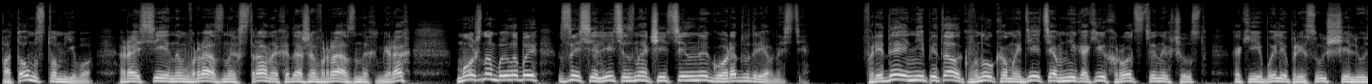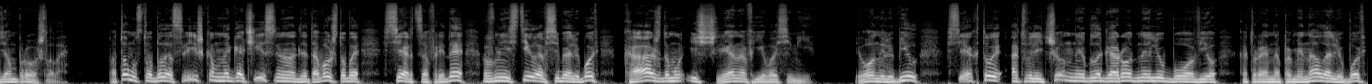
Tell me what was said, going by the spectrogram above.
Потомством его, рассеянным в разных странах и даже в разных мирах, можно было бы заселить значительный город в древности. Фриде не питал к внукам и детям никаких родственных чувств, какие были присущи людям прошлого. Потомство было слишком многочисленно для того, чтобы сердце Фриде вместило в себя любовь каждому из членов его семьи. И он любил всех той отвлеченной благородной любовью, которая напоминала любовь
